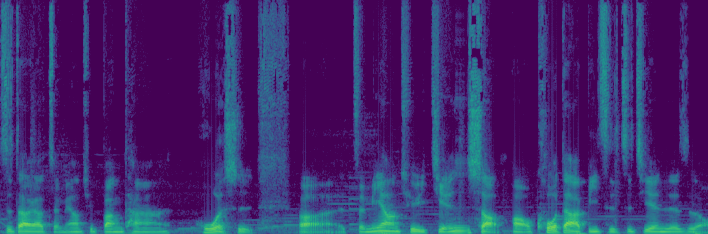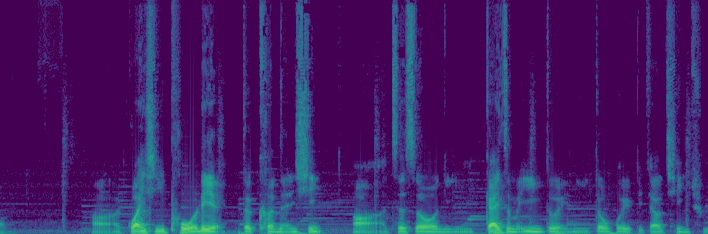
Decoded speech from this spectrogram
知道要怎么样去帮他，或是啊、怎么样去减少啊扩大彼此之间的这种啊关系破裂的可能性啊，这时候你该怎么应对，你都会比较清楚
